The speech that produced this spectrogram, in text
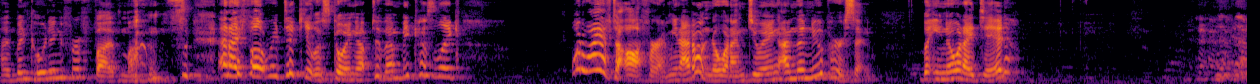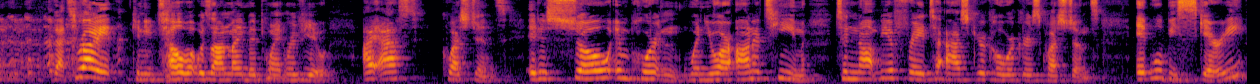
I've been coding for five months. and I felt ridiculous going up to them because, like, what do I have to offer? I mean, I don't know what I'm doing. I'm the new person. But you know what I did? That's right. Can you tell what was on my midpoint review? I asked questions. It is so important when you are on a team to not be afraid to ask your coworkers questions. It will be scary,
